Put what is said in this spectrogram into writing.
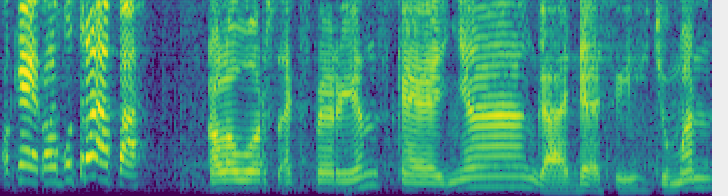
Oke, kalau Putra apa? Kalau worst experience kayaknya nggak ada sih. Cuman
